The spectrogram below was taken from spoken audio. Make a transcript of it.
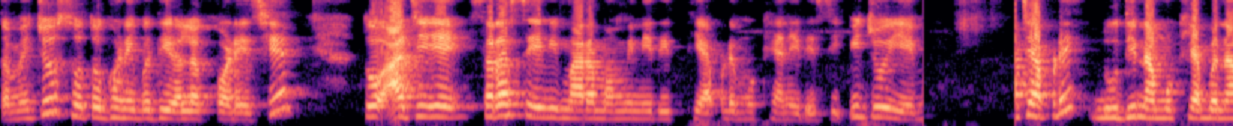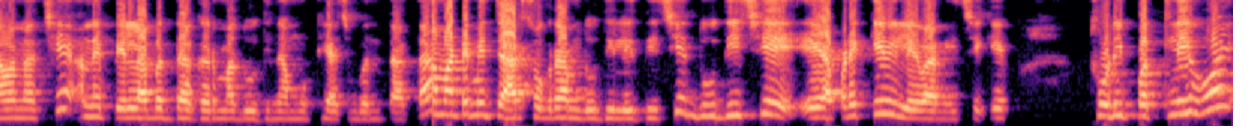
તમે જોશો તો ઘણી બધી અલગ પડે છે. તો આજે સરસ એવી મારા મમ્મીની રીતથી આપણે મુઠિયાની રેસીપી જોઈએ. આજે આપણે દૂધીના મુઠિયા બનાવવાના છે અને પેલા બધા ઘરમાં દૂધીના મુઠિયા જ બનતા હતા. માટે મેં ચારસો ગ્રામ દૂધી લીધી છે. દૂધી છે એ આપણે કેવી લેવાની છે કે થોડી પતલી હોય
